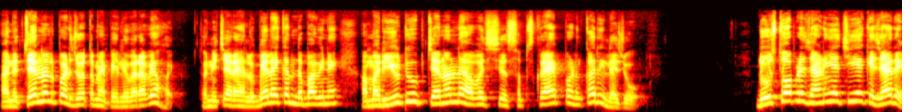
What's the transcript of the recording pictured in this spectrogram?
અને ચેનલ પર જો તમે પહેલીવાર આવ્યો હોય તો નીચે રહેલું બે લાઇકન દબાવીને અમારી યુટ્યુબ ચેનલને અવશ્ય સબસ્ક્રાઇબ પણ કરી લેજો. દોસ્તો, આપણે જાણીએ છીએ કે જ્યારે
